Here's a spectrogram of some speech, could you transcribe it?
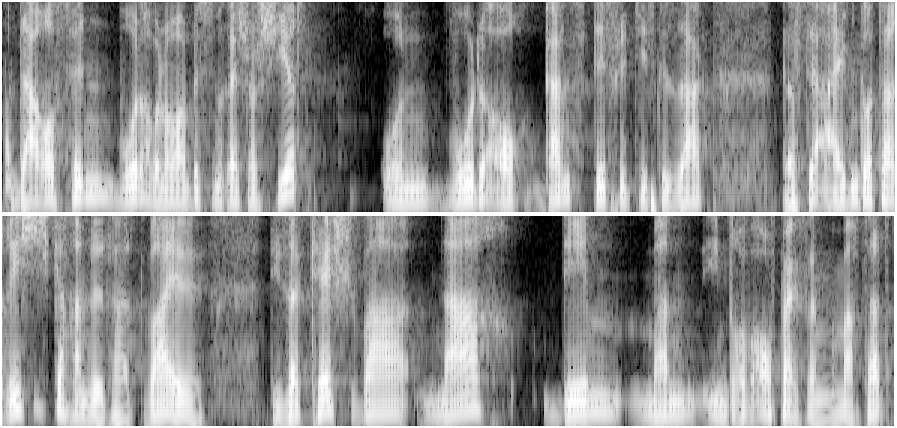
Daraufhin wurde aber noch mal ein bisschen recherchiert und wurde auch ganz definitiv gesagt, dass der Eigengott da richtig gehandelt hat, weil dieser Cache war nachdem man ihn darauf aufmerksam gemacht hat,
